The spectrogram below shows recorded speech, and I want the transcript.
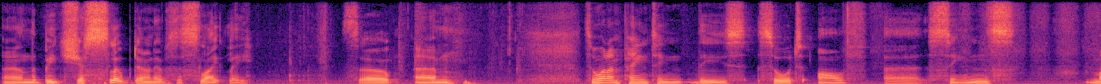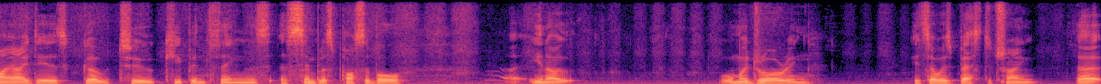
and the beach just sloped down ever so slightly. So, um, so when I'm painting these sort of uh, scenes, my ideas go to keeping things as simple as possible, uh, you know, when we're drawing, it's always best to try and uh,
